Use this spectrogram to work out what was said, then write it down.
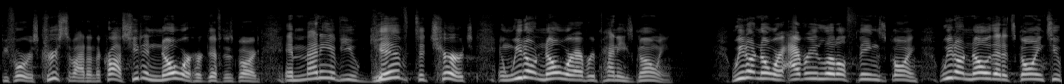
before he was crucified on the cross. She didn't know where her gift was going. And many of you give to church, and we don't know where every penny's going. We don't know where every little thing's going. We don't know that it's going to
